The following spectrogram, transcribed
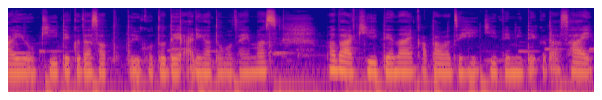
回を聞いてくださったということでありがとうございます。まだ聞いてない方はぜひ聞いてみてください。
